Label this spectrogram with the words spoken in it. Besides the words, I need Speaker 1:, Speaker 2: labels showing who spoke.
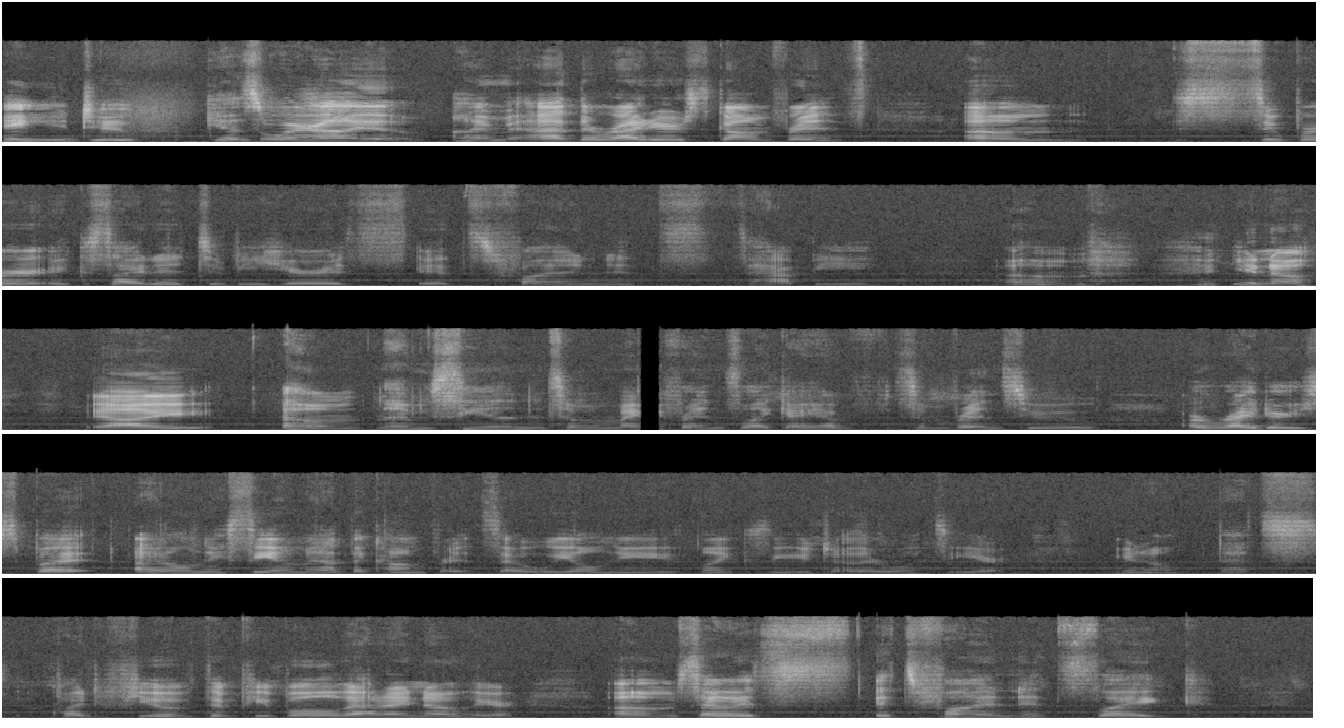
Speaker 1: Hey YouTube, guess where I am? I'm at the Writers Conference. Um, super excited to be here. It's it's fun. It's happy. Um, you know, I um I'm seeing some of my friends. Like I have some friends who are writers, but I only see them at the conference. So we only like see each other once a year. You know, that's quite a few of the people that I know here. Um, so it's it's fun. It's like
